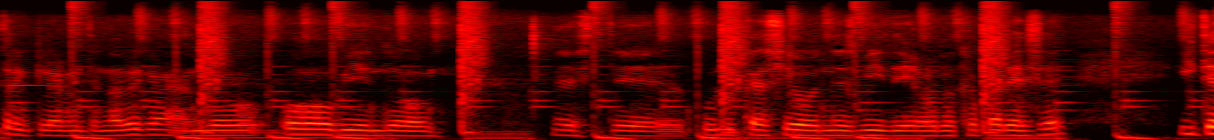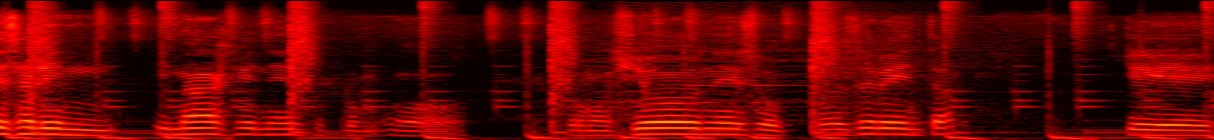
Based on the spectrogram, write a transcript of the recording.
tranquilamente navegando o viendo este, publicaciones, videos, lo que aparece, y te salen imágenes o, promociones o cosas de venta que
